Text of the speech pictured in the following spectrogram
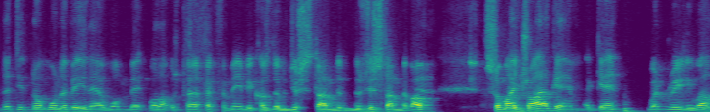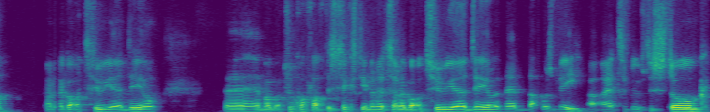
They did not want to be there one bit. Well, that was perfect for me because they were just standing, they were just standing about. Yeah. So my trial game again went really well, and I got a two-year deal. Um, I got took off after 60 minutes, and I got a two-year deal, and then that was me. I, I had to move to Stoke.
